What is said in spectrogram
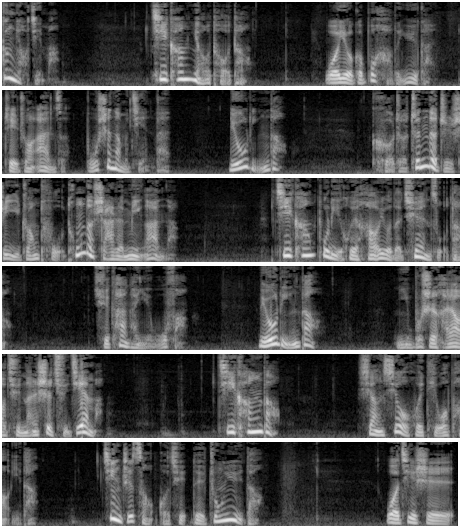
更要紧吗？嵇康摇头道：“我有个不好的预感，这桩案子不是那么简单。”刘玲道：“可这真的只是一桩普通的杀人命案呢？”嵇康不理会好友的劝阻道：“去看看也无妨。”刘玲道：“你不是还要去南市取剑吗？”嵇康道：“向秀会替我跑一趟。”径直走过去，对钟玉道：“我既是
